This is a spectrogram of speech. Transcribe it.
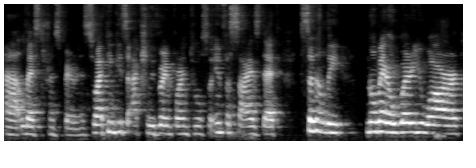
uh, less transparent. So i think it's actually very important to also emphasize that suddenly no matter where you are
